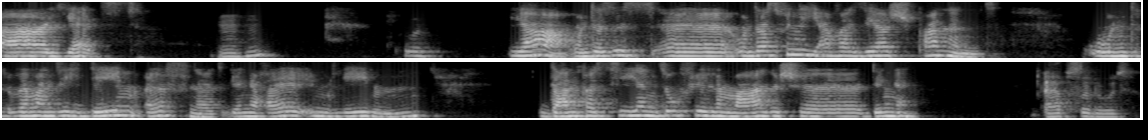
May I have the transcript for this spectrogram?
äh, jetzt. Mhm. Cool. Ja, und das ist, äh, und das finde ich einfach sehr spannend. Und wenn man sich dem öffnet, generell im Leben, dann passieren so viele magische Dinge. Absolut.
